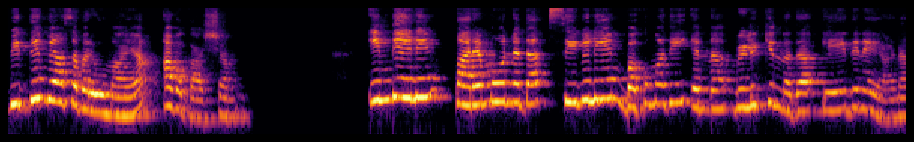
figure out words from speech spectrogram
വിദ്യാഭ്യാസപരവുമായ അവകാശം. ഇന്ത്യയിലെ പരമോന്നത സിവിലിയൻ ബഹുമതി എന്ന് വിളിക്കുന്നത് ഏതിനെയാണ്?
